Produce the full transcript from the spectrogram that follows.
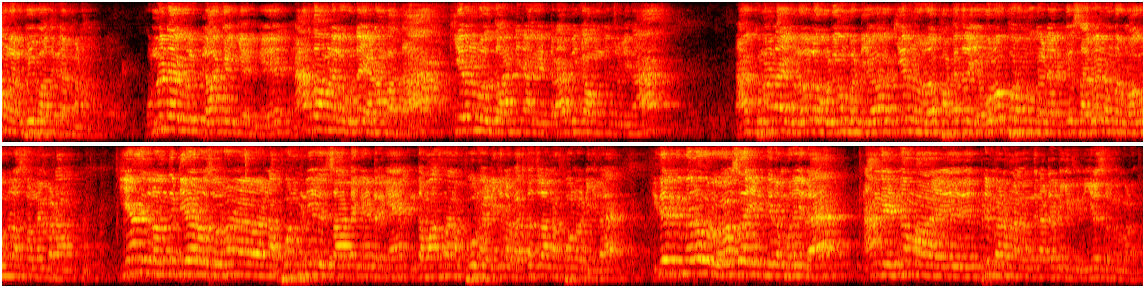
உங்களை போய் பார்த்துருக்காங்க மேடம். உன்னடாவில் பிளாக் எங்கே இருக்கு? நாத்தாமலையில் கூட இடம் பார்த்தா கீரனூர் தாண்டி நாங்கள் டிராஃபிக் ஆகணும்னு சொல்லி தான் நான் குன்னடாயிலோ இல்லை ஒடிவம்பட்டியோ கீரனூரோ பக்கத்தில் எவ்வளோ பிரமுக இடம் இருக்கு? சர்வே நம்பர் மகம்னு நான் சொன்னேன் மேடம் ஏன் இதில் வந்து டிஆர்ஓஸ் வரும் நான் ஃபோன் பண்ணி சார்ட்ட கேட்டிருக்கேன். இந்த மாதம் நான் ஃபோன் அடிக்கல வருத்தத்தில் நான் ஃபோன் அடிக்கல. இதற்கு மேலே ஒரு விவசாயி என்கிற முறையில் நாங்கள் என்ன எப்படி மேடம் நாங்கள் வந்து நடவடிக்கை எடுக்க நீங்களே சொல்லுங்க மேடம்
